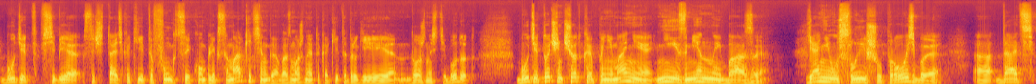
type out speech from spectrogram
будет в себе сочетать какие-то функции комплекса маркетинга, возможно, это какие-то другие должности будут, будет очень четкое понимание неизменной базы. Я не услышу просьбы Э, дать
